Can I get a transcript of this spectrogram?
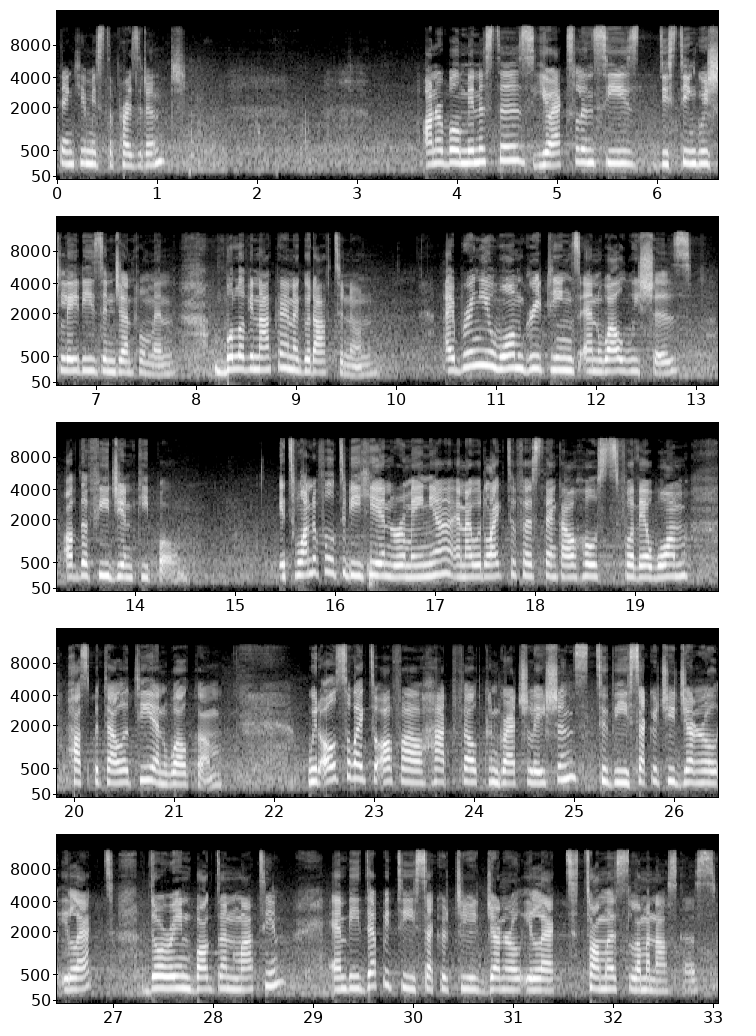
Thank you, Mr. President. Honorable Ministers, Your Excellencies, distinguished ladies and gentlemen, Bula vinaka and a good afternoon. I bring you warm greetings and well wishes of the Fijian people. It's wonderful to be here in Romania, and I would like to first thank our hosts for their warm hospitality and welcome. We'd also like to offer our heartfelt congratulations to the Secretary General-elect, Doreen Bogdan Martin, and the Deputy Secretary General-elect, Tomas Lamanauskas.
